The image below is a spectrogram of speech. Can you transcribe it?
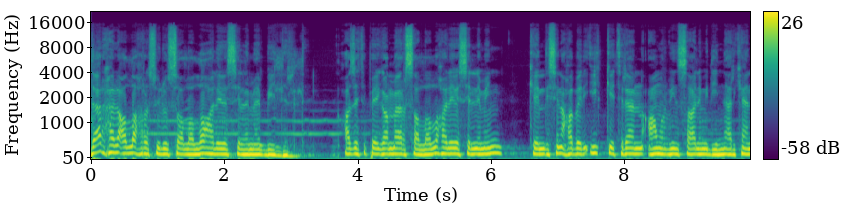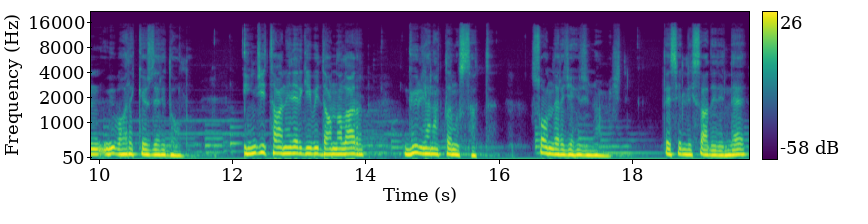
derhal Allah Resulü sallallahu aleyhi ve selleme bildirildi. Hz. Peygamber sallallahu aleyhi ve sellemin kendisine haberi ilk getiren Amr bin Salim'i dinlerken mübarek gözleri doldu. İnci taneleri gibi damlalar gül yanaklarını ıslattı. Son derece hüzünlenmişti. Teselli sadedinde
